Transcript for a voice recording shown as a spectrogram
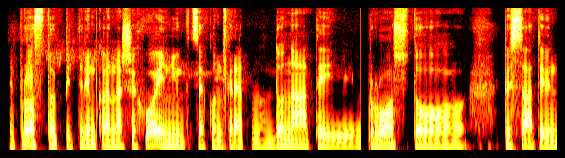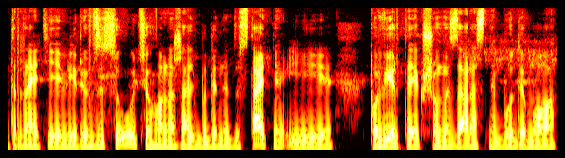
не просто підтримка наших воїнів, це конкретно донати, просто писати в інтернеті Я вірю в ЗСУ. Цього, на жаль, буде недостатньо. І повірте, якщо ми зараз не будемо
